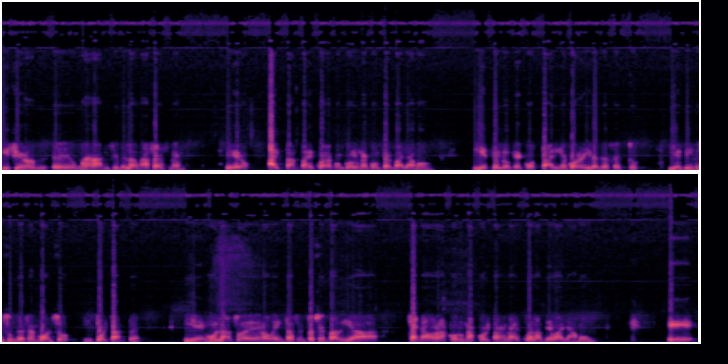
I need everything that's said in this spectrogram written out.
hicieron eh, un análisis, ¿verdad? Un assessment. Dijeron, hay tantas escuelas con columna contra en Bayamón y esto es lo que costaría corregir el defecto. Y el vino hizo un desembolso importante y en un lapso de 90 a 180 días se acabaron las columnas cortas en las escuelas de Bayamón. Eh,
